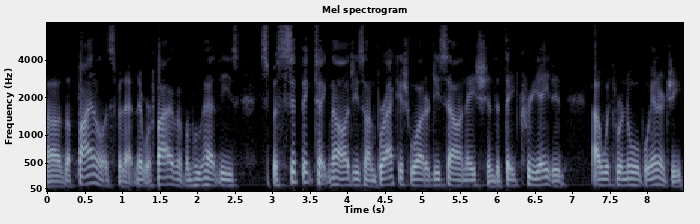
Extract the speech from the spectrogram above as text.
uh, the finalists for that. And There were five of them who had these specific technologies on brackish water desalination that they'd created uh, with renewable energy,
